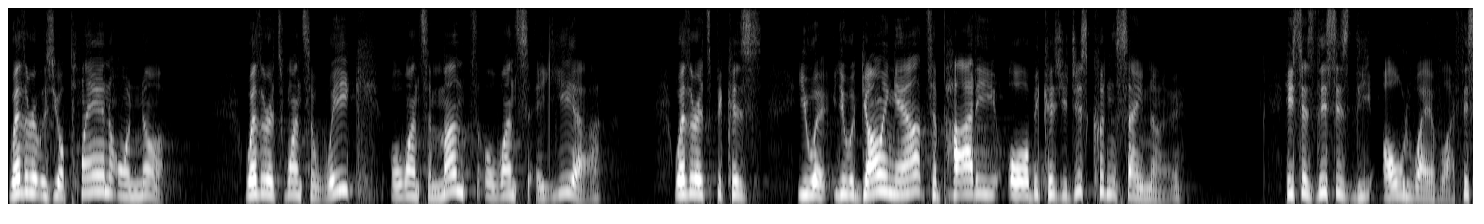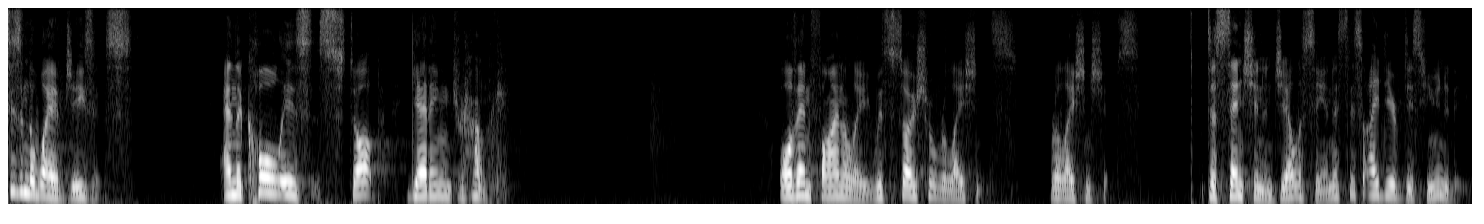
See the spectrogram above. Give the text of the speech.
Whether it was your plan or not, whether it's once a week or once a month or once a year, whether it's because you were, you were going out to party or because you just couldn't say no, he says this is the old way of life. This isn't the way of Jesus. And the call is stop getting drunk. Or then finally, with social relations, relationships, dissension and jealousy, and it's this idea of disunity.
